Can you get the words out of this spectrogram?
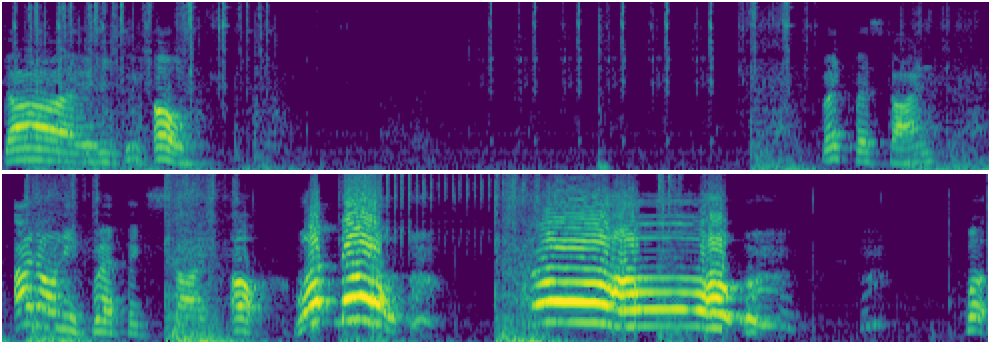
Die. Oh. Breakfast time? I don't need breakfast time. Oh. What? No! No! But...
